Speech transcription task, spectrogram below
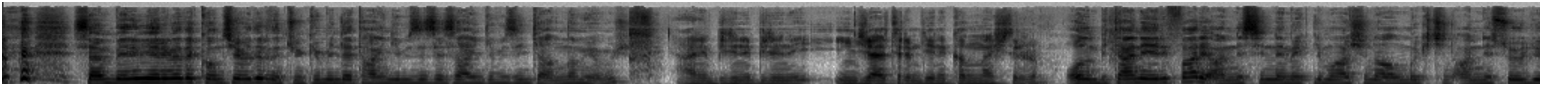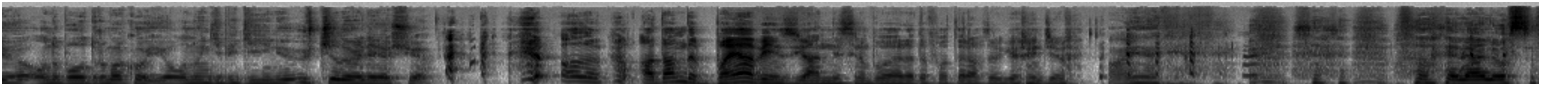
sen benim yerime de konuşabilirdin. Çünkü millet hangimizin sesi hangimizinki anlamıyormuş. Hani birini birini inceltirim, diğerini kalınlaştırırım. Oğlum bir tane herif var ya annesinin emekli maaşını almak için annesi ölüyor. Onu bodruma koyuyor. Onun gibi giyiniyor. 3 yıl öyle yaşıyor. Oğlum adam da baya benziyor annesine bu arada fotoğrafta görünce. Aynen. Helal olsun.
